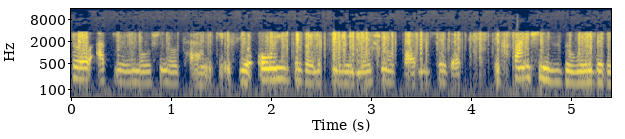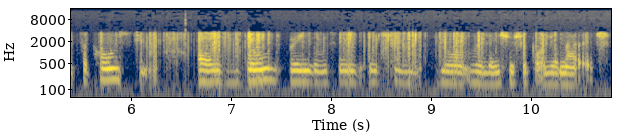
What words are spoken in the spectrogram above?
fill up your emotional tank, if you're always developing your emotional body so that it functions the way that it's supposed to, and you don't bring those things into your relationship or your marriage.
